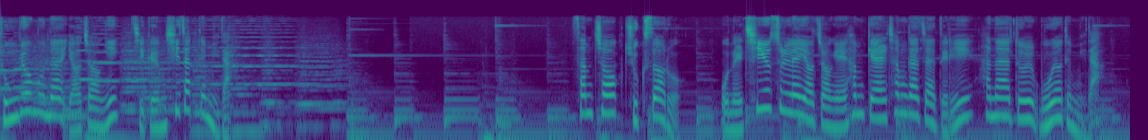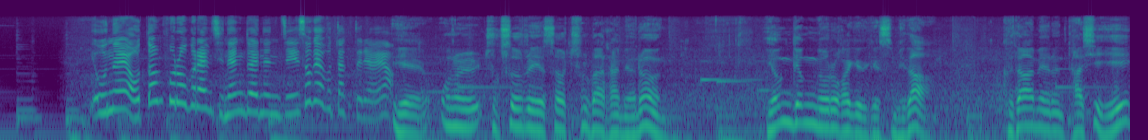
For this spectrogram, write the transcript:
종교문화 여정이 지금 시작됩니다. 삼척 죽서루. 오늘 치유술래 여정에 함께할 참가자들이 하나 둘 모여듭니다. 오늘 어떤 프로그램 진행되는지 소개 부탁드려요. 예, 오늘 죽서루에서 출발하면은 영경로로 가게 되겠습니다. 그 다음에는 다시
